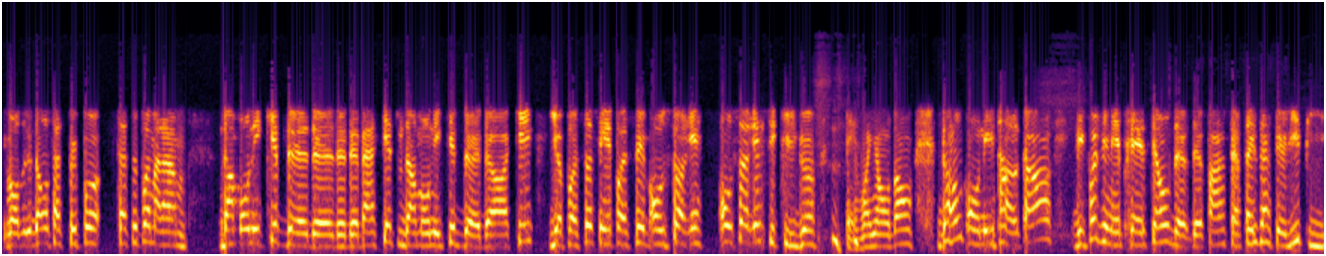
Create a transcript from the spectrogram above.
Ils vont dire, non, ça se peut pas, ça se peut pas, madame dans mon équipe de, de, de, basket ou dans mon équipe de, de hockey, il n'y a pas ça, c'est impossible. On le saurait. On le saurait, c'est qui le gars. ben voyons donc. Donc, on est encore, des fois, j'ai l'impression de, de faire certains ateliers puis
